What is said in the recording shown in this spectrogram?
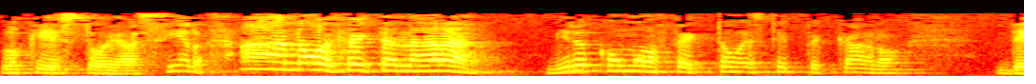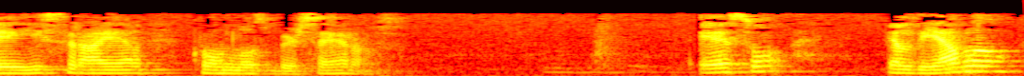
lo que estoy haciendo. Ah, no afecta nada. Mira cómo afectó este pecado de Israel con los berceros. Eso, el diablo,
